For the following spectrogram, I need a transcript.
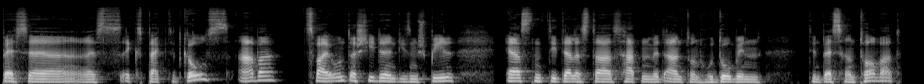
besseres Expected Goals, aber zwei Unterschiede in diesem Spiel. Erstens, die Dallas Stars hatten mit Anton Hudobin den besseren Torwart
